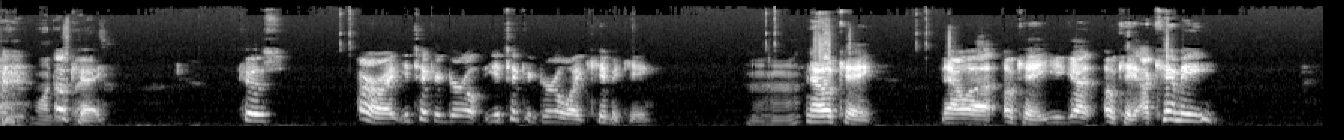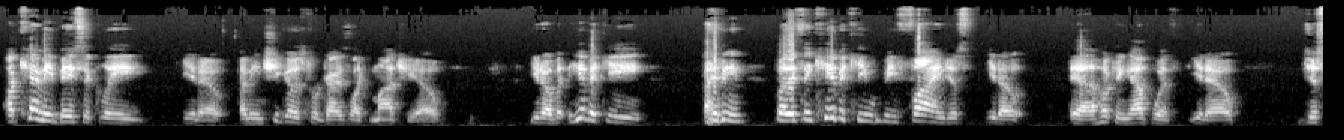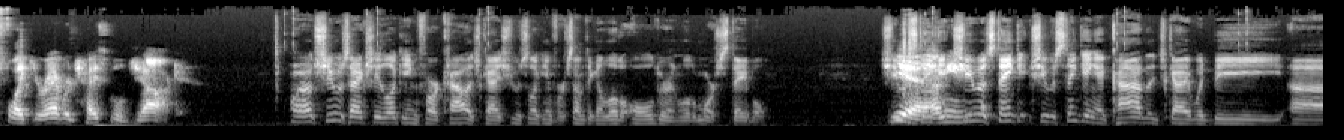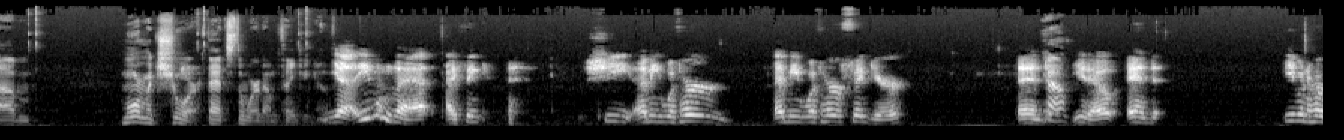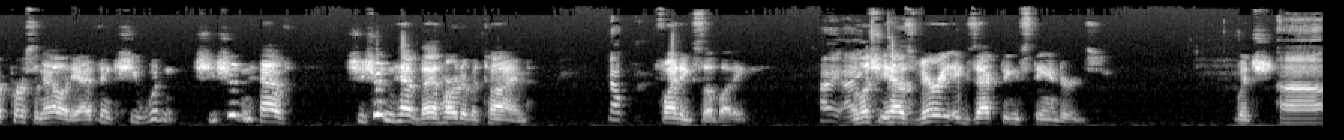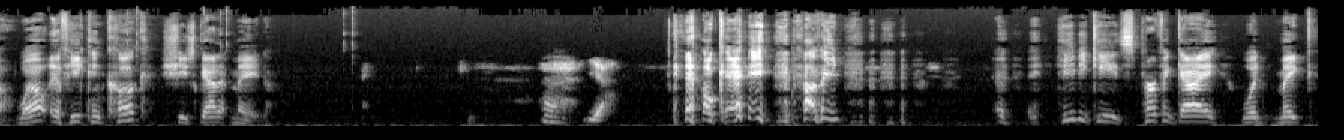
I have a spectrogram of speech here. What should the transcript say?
okay. back. Because all right, you take a girl, you take a girl like Hibiki. hmm Now, okay, now, uh, okay, you got okay, Akemi. Akemi basically, you know, I mean, she goes for guys like Machio, you know, but Hibiki, I mean, but I think Hibiki would be fine just, you know, uh, hooking up with, you know, just like your average high school jock. Well, she was actually looking for a college guy. She was looking for something a little older and a little more stable. She was Yeah, I thinking, mean- she was thinking she was thinking a college guy would be um, more mature. That's the word I'm thinking of. Yeah, even that, I think she, I mean, with her, I mean, with her figure, and, Yeah. you know, and even her personality, I think she wouldn't, she shouldn't have, she shouldn't have that hard of a time. Finding somebody. I, I Unless she has very exacting standards. Which, Uh, well, if he can cook, she's got it made. yeah. okay, I mean, Hibiki's perfect guy would make,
